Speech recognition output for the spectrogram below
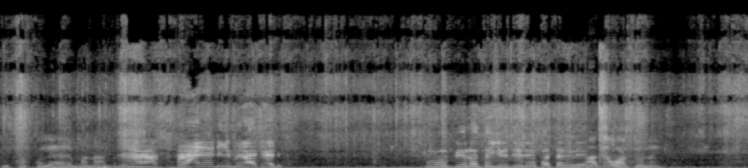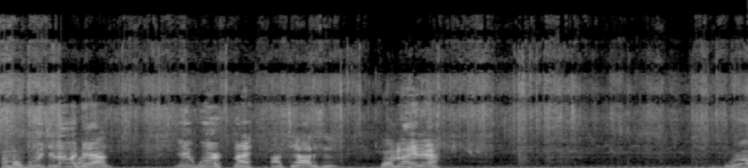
તું છક્કો લે અરે મને. લે હા રે ડીમ રાખે રે. થોડું પેલો થઈ ગયો તે રે પતંગ લે. હા તો વાંધો નહીં. આમાં બોર ચલાવા દે. એ બોર લાય. આ ચાર છે. કોમ લાય રે. બોરો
